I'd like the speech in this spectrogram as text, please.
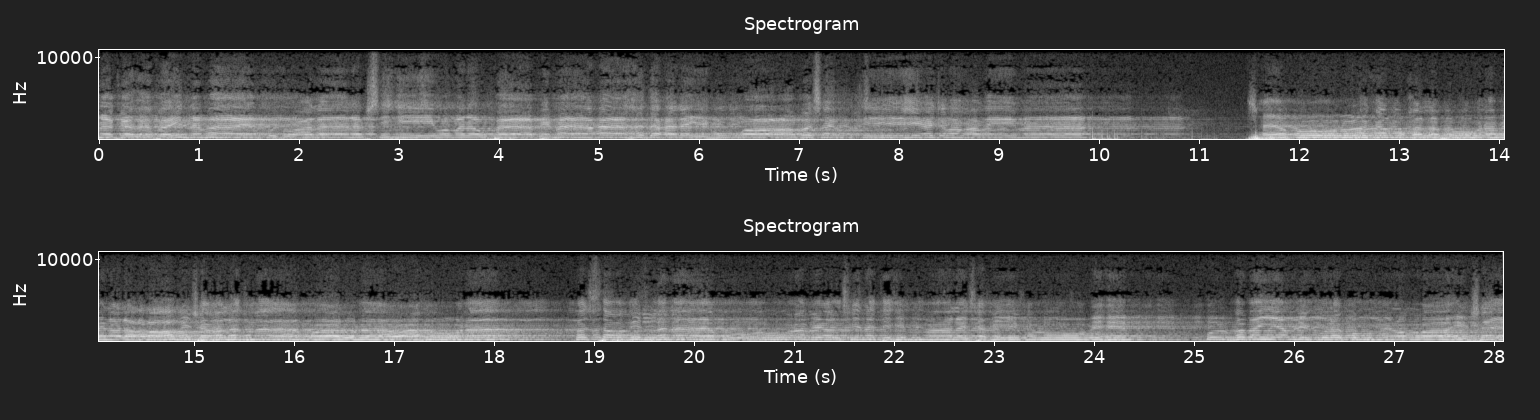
نكث فإنما ينكث على نفسه ومن أوفى بما عاهد عليه الله فسيؤتيه أجرا عظيما. سيقول لك المخلفون من الأعراب شغلتنا أموالنا وأهلنا فاستغفر لنا يقولون بألسنتهم ما ليس في قلوبهم. قل فمن يملك لكم من الله شيئا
